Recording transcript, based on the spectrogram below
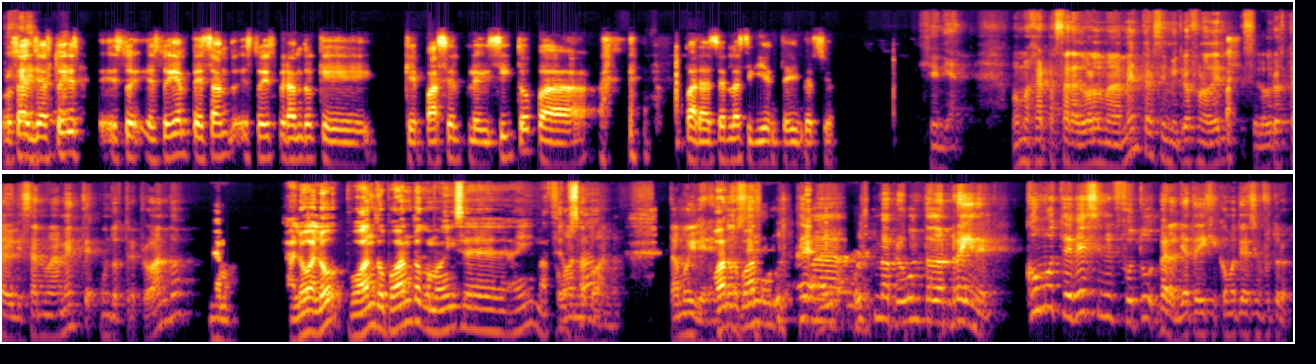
o sea, ya estoy, estoy, estoy empezando, estoy esperando que, que pase el plebiscito para, para hacer la siguiente inversión. Genial. Vamos a dejar pasar a Eduardo nuevamente, a ver si el micrófono de él se logró estabilizar nuevamente. Un, dos, tres, probando. Veamos. Aló, aló, poando, poando, como dice ahí, más Poando, poando. Está muy bien. última, pregunta, don Reiner. ¿Cómo te ves en el futuro? Perdón, ya te dije cómo te ves en el futuro.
